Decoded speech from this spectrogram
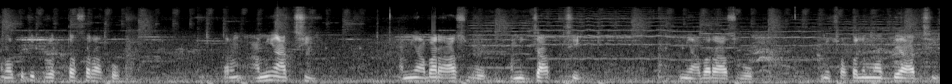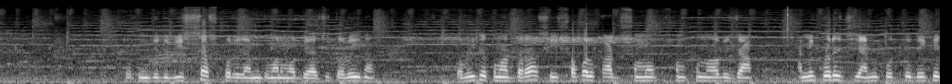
আমার প্রতি প্রত্যাশা রাখো। কারণ আমি আছি। আমি আবার আসব। আমি যাচ্ছি। আমি আবার আসব। আমি সকলের মধ্যে আছি। তো তুমি যদি বিশ্বাস করো যে আমি তোমার মধ্যে আছি, তবেই না। তবেই তো তোমার দ্বারা সেই সকল কাজ সম- সম্পূর্ণ হবে যা আমি করেছি, আমি করতে দেখে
